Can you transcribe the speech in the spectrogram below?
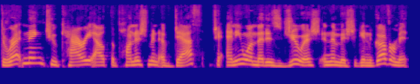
threatening to carry out the punishment of death to anyone that is Jewish in the Michigan government,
